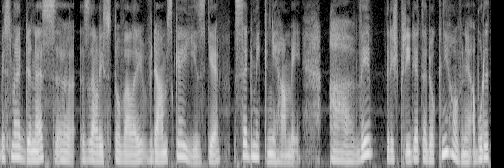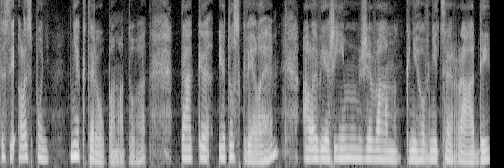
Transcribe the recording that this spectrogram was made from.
My jsme dnes uh, zalistovali v dámské jízdě sedmi knihami. A vy, když přijdete do knihovny a budete si alespoň některou pamatovat, tak je to skvělé, ale věřím, že vám knihovnice rády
